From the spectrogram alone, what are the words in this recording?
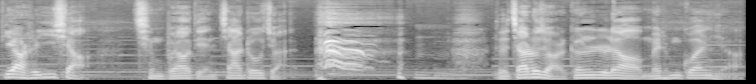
第二十一项，请不要点加州卷，嗯，对，加州卷跟日料没什么关系啊。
